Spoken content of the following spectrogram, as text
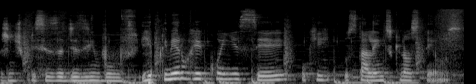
a gente precisa desenvolver, primeiro reconhecer o que os talentos que nós temos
